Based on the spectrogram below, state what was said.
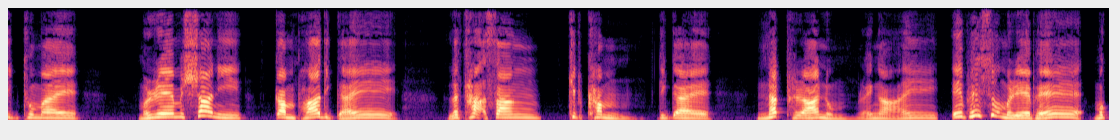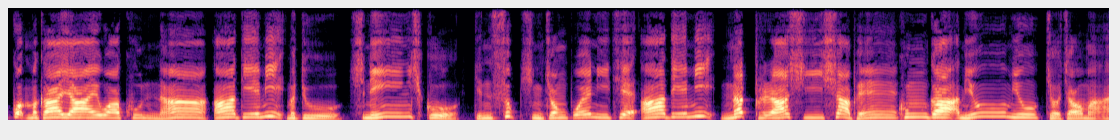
ดิกทุไมมเรมชานีกัมพาดิกไกละทะสังคิดคำดิกไก นัดพระนุมไรงายเอเพสุมเรเพมกดมกายาไอวาคุณนาอาเดมิมาดูชนิงชกูกินซุปชิงจงป่วยนี้เทอาเดมินัดพระชีชาเพคุงกาอมิวมิวจ่อเจ้ามาไอ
